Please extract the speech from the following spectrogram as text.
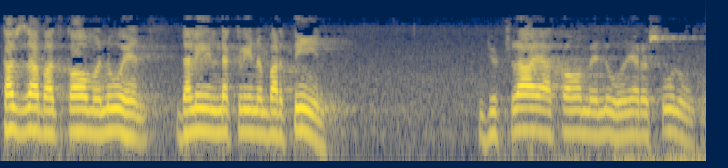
قزبت قوم نوہن دلیل نقلی نمبر تین جٹلایا قوم نوح نے رسولوں کو۔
